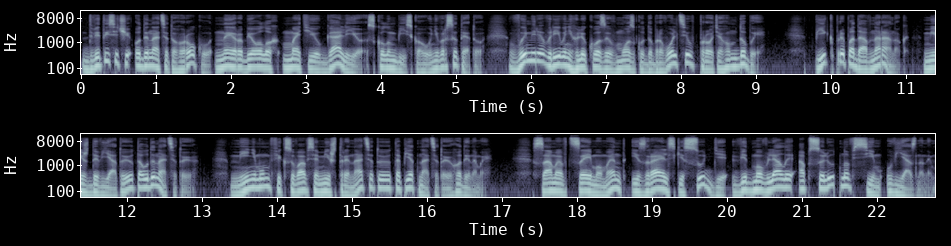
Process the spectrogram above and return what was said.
2011 року нейробіолог Меттію Галію з Колумбійського університету виміряв рівень глюкози в мозку добровольців протягом доби. Пік припадав на ранок між 9 та 11. Мінімум фіксувався між 13 та 15 годинами. Саме в цей момент ізраїльські судді відмовляли абсолютно всім ув'язненим.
